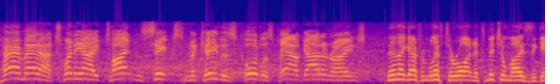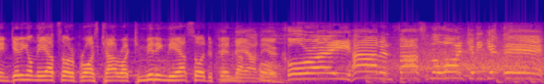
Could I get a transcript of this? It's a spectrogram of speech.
Parramatta 28, Titans 6, Makita's cordless power garden range. Then they go from left to right, and it's Mitchell Moses again, getting on the outside of Bryce Cartwright, committing the outside And defender. now Oh. near Corey, hard and fast from the line. Can he get there?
